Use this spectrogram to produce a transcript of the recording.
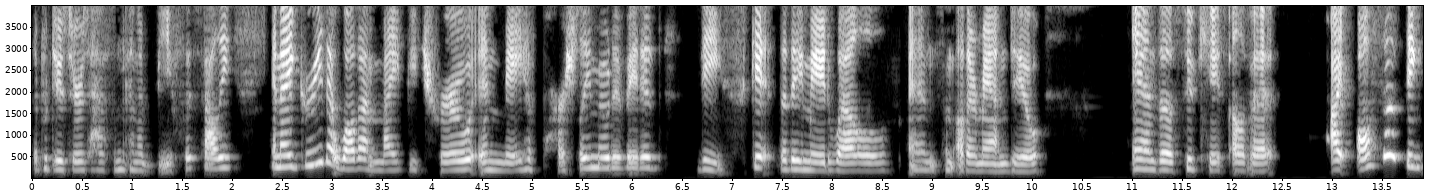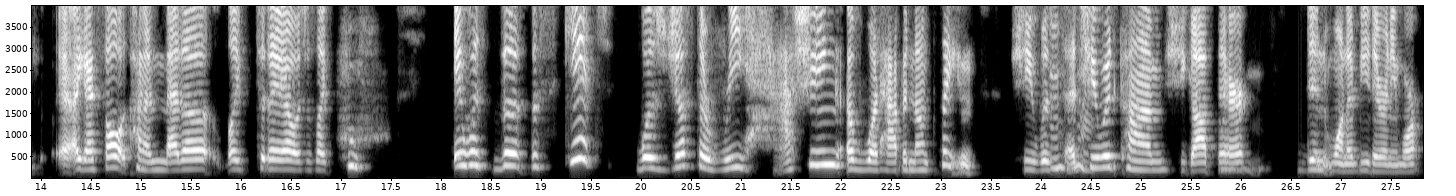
the producers have some kind of beef with Sally. And I agree that while that might be true and may have partially motivated the skit that they made Wells and some other man do, and the suitcase of it, I also think like I saw it kind of meta like today. I was just like, Whew. it was the the skit was just a rehashing of what happened on Clayton. She was said Mhm. she would come. She got there, Mhm. didn't want to be there anymore.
